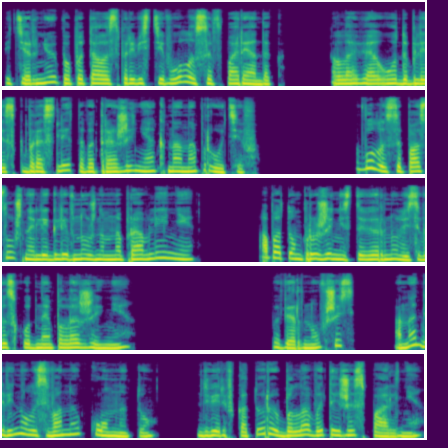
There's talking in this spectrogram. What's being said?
Пятерней попыталась привести волосы в порядок, ловя отблеск браслета в отражении окна напротив. Волосы послушно легли в нужном направлении, а потом пружинисто вернулись в исходное положение. Повернувшись, она двинулась в ванную комнату, дверь в которую была в этой же спальне.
